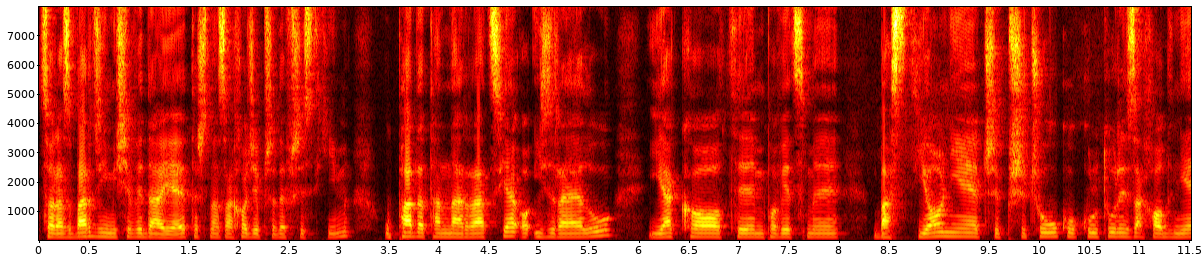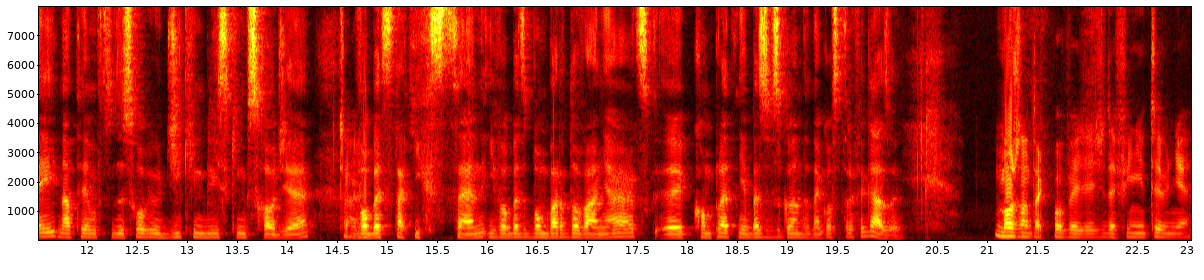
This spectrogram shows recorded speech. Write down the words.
coraz bardziej mi się wydaje, też na Zachodzie przede wszystkim, upada ta narracja o Izraelu jako tym, powiedzmy, bastionie czy przyczółku kultury zachodniej na tym, w cudzysłowie, dzikim Bliskim Wschodzie, tak. wobec takich scen i wobec bombardowania y, kompletnie bezwzględnego strefy gazy. Można tak powiedzieć, definitywnie.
